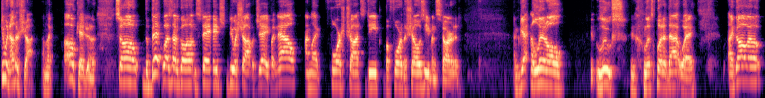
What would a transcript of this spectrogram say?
Do another shot. I'm like, "Okay." Do another. So the bit was I would go out on stage, do a shot with Jay, but now I'm like four shots deep before the show's even started. I'm getting a little loose. Let's put it that way. I go out.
